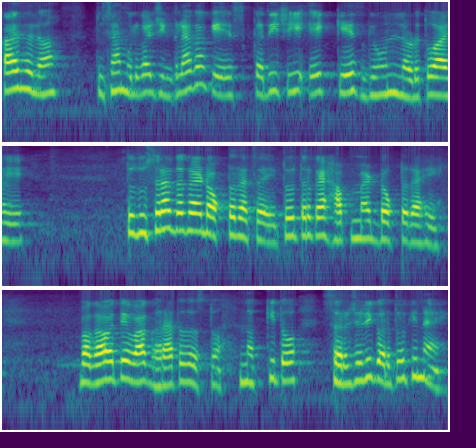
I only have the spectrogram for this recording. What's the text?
काय झालं? तुझा मुलगा जिंकला का केस? कधीची एक केस घेऊन लढतो आहे. तो दुसरा तर काय डॉक्टराचा आहे. तो तर काय हाफ मॅट डॉक्टर आहे. बघावं तेव्हा घरातच असतो. नक्की तो सर्जरी करतो की नाही?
